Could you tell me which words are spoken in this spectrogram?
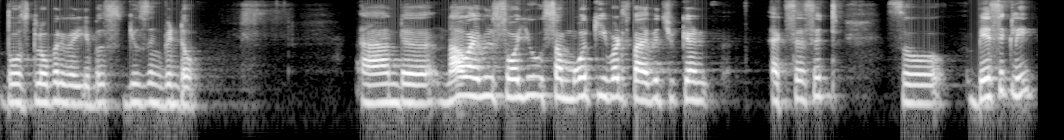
those global variables using window. and uh, now I will show you some more keywords by which you can access it so basically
